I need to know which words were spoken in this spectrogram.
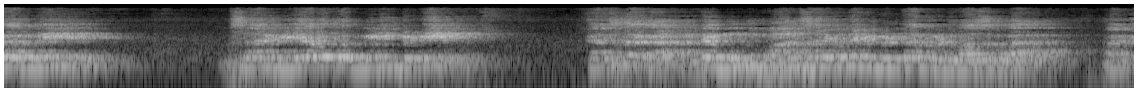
గారిని ఒకసారి విఆర్ఓతో మీటింగ్ పెట్టి ఖచ్చితంగా అంటే ముందు మానసికంగా వీళ్ళు ఉంటారు వాస్తవంగా. పక్క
